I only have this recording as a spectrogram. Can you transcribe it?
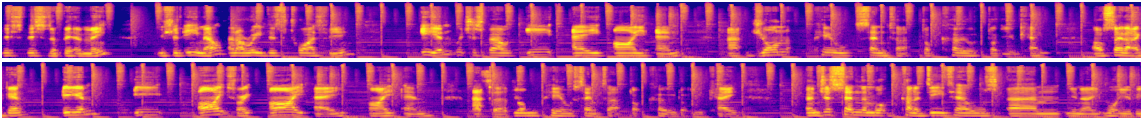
this this is a bit of me, you should email, and I'll read this twice for you. Ian, which is spelled E A I N, at johnpeelcentre.co.uk. I'll say that again. Ian, E I, sorry, I A I N at johnpeelcentre.co.uk. And just send them what kind of details, um, you know, what you'll be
